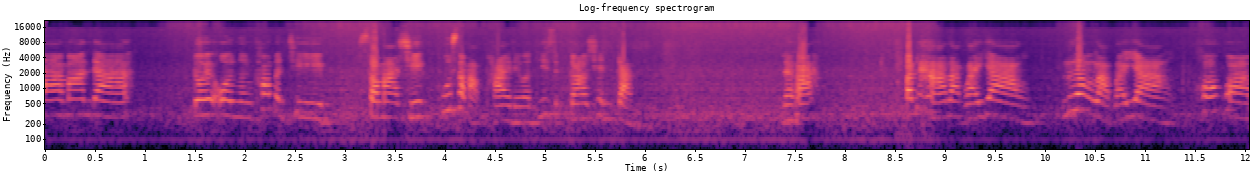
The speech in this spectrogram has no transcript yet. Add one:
ามารดา โดยโอนเงินเข้าบัญชีสมาชิกผู้สมัครภายในวันที่ 19 เช่นกันนะคะ ปัญหาหลากหลายอย่าง เรื่องหลากหลายอย่าง ข้อความ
